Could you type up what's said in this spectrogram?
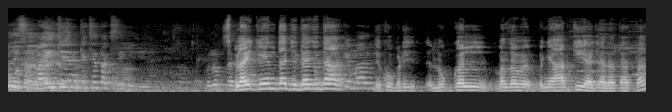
ਹੋ ਸਕਦਾ। ਸਪਲਾਈ ਹੈ ਚੇਨ ਕਿੱਥੇ ਤੱਕ ਸੀਗੀ ਜੀ? ਮਤਲਬ ਸਪਲਾਈ ਚੇਨ ਤਾਂ ਜਿੱਦਾਂ ਜਿੱਦਾਂ ਦੇਖੋ ਬੜੀ ਲੋਕਲ ਮਤਲਬ ਪੰਜਾਬ 'ਚ ਹੀ ਹੈ ਜ਼ਿਆਦਾਤਰ ਤਾਂ।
